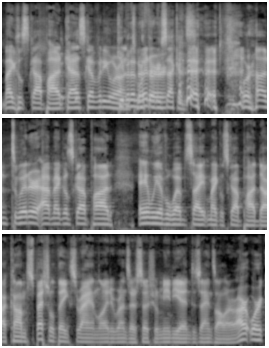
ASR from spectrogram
Michael Scott Podcast Company. We're Keep on it under Twitter. 30 seconds. We're on Twitter at Michael Scott Pod, and we have a website, michaelscottpod.com. Special thanks to Ryan Lloyd, who runs our social media and designs all our artwork.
